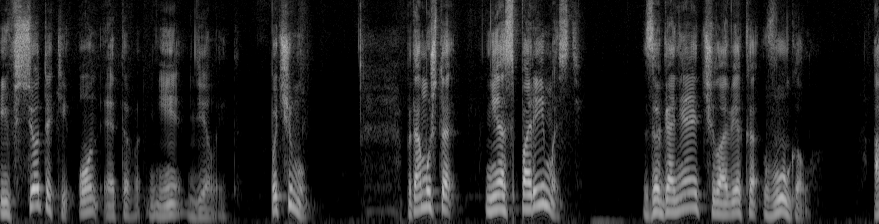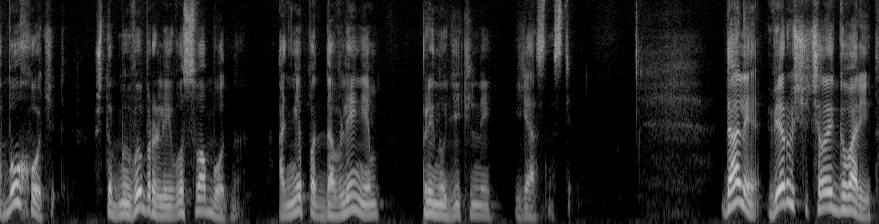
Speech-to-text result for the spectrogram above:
И все-таки он этого не делает. Почему? Потому что неоспоримость загоняет человека в угол, а Бог хочет, чтобы мы выбрали его свободно, а не под давлением принудительной ясности. Далее, верующий человек говорит,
